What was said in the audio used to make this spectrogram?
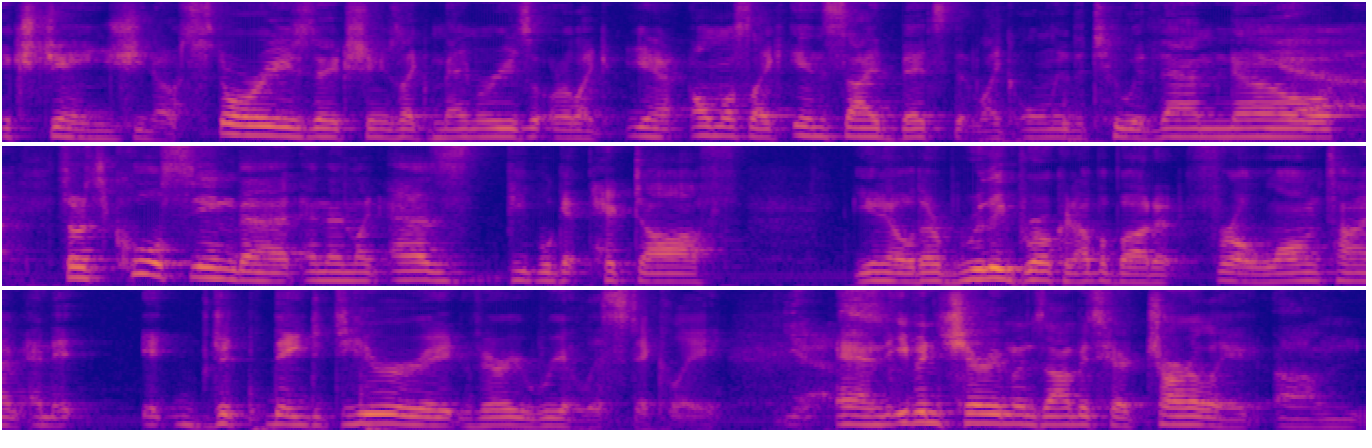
exchange you know stories. They exchange like memories or like you know almost like inside bits that like only the two of them know. Yeah. So it's cool seeing that, and then like as people get picked off, you know they're really broken up about it for a long time, and it it de- they deteriorate very realistically. Yes. And even Sheri Moon Zombie's here, Charlie, um,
